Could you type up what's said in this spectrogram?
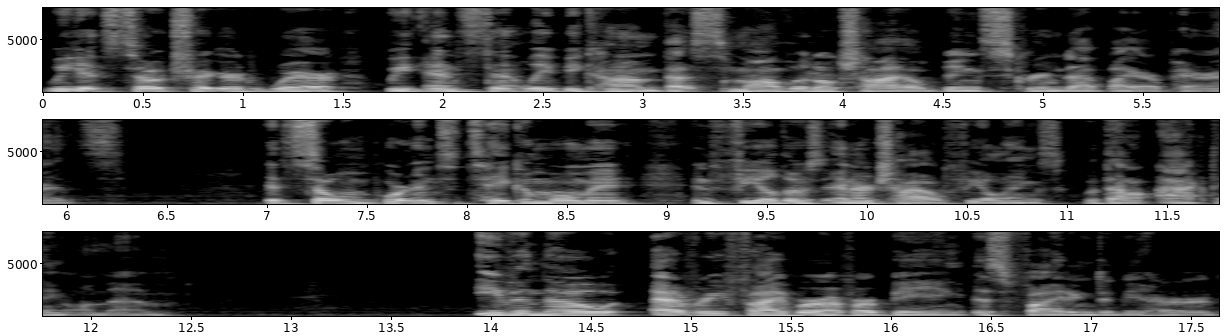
we get so triggered where we instantly become that small little child being screamed at by our parents. It's so important to take a moment and feel those inner child feelings without acting on them. Even though every fiber of our being is fighting to be heard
